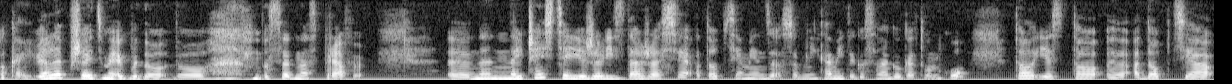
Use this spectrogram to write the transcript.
Okej, okay, ale przejdźmy jakby do, do, do sedna sprawy. E, najczęściej, jeżeli zdarza się adopcja między osobnikami tego samego gatunku, to jest to e, adopcja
